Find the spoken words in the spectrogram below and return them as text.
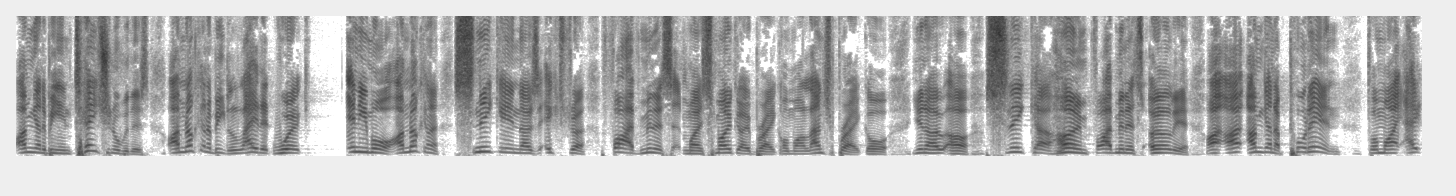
I'm going to be intentional with this. I'm not going to be late at work anymore. I'm not going to sneak in those extra five minutes at my smoko break or my lunch break or, you know, uh, sneak uh, home five minutes earlier. I, I, I'm going to put in for my eight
